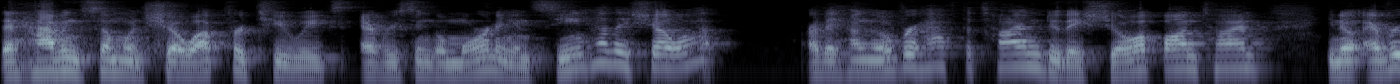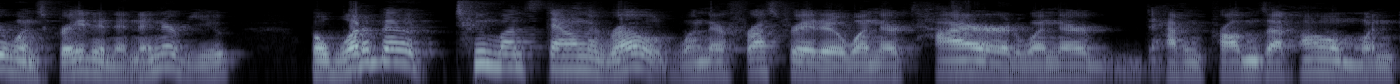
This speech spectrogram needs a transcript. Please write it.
than having someone show up for two weeks every single morning and seeing how they show up. Are they hungover half the time? Do they show up on time? You know, everyone's great in an interview, but what about two months down the road when they're frustrated, when they're tired, when they're having problems at home, when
